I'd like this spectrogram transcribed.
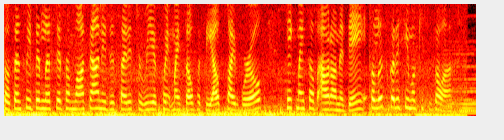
So since we've been lifted from lockdown, I decided to reacquaint myself with the outside world, take myself out on a date. So let's go to Shimokitazawa.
